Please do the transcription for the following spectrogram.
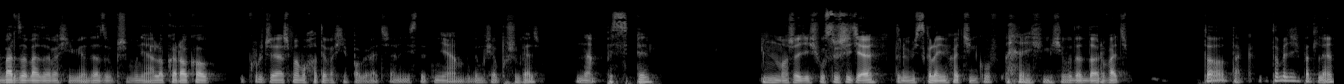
Bardzo, bardzo właśnie mi od razu przypomniała Loco Roco. Kurczę, aż mam ochotę właśnie pograć, ale niestety nie mam, będę musiał poszukać na pyspy. Może gdzieś usłyszycie w którymś z kolejnych odcinków, jeśli mi się uda dorwać. To tak, to będzie chyba tyle.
